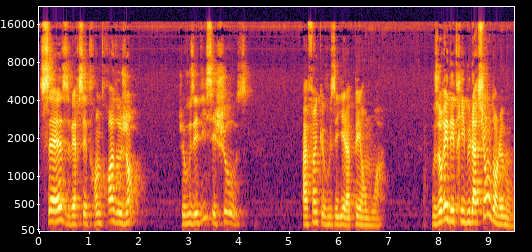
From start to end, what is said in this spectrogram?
16, verset 33 de Jean. Je vous ai dit ces choses afin que vous ayez la paix en moi. Vous aurez des tribulations dans le monde,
